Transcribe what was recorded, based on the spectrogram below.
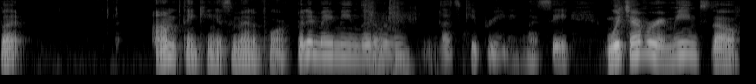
But I'm thinking it's a metaphor, but it may mean literally. Let's keep reading. Let's see. Whichever it means, though,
